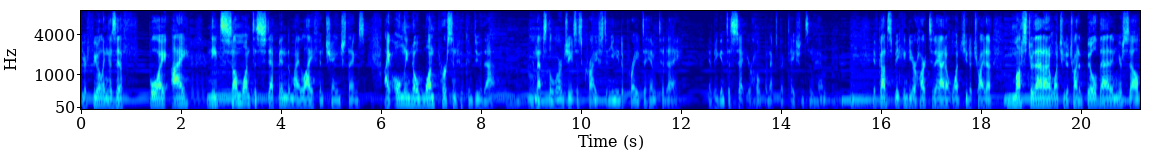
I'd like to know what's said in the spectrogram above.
You're feeling as if, boy, I need someone to step into my life and change things. I only know one person who can do that, and that's the Lord Jesus Christ. And you need to pray to him today and begin to set your hope and expectations in him. If God's speaking to your heart today, I don't want you to try to muster that. I don't want you to try to build that in yourself.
